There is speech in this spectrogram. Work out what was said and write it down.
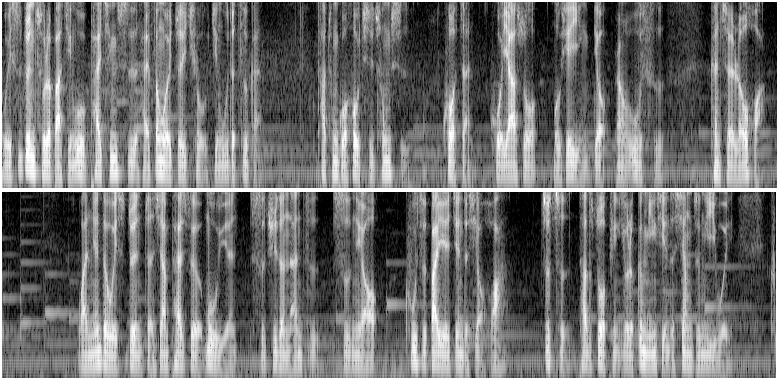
韦斯顿除了把景物拍清晰，还分为追求景物的质感。他通过后期充实、扩展或压缩某些影调，让物实看起来柔滑。晚年的韦斯顿转向拍摄墓园、死去的男子、死鸟、枯枝败叶间的小花。至此，他的作品有了更明显的象征意味。可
